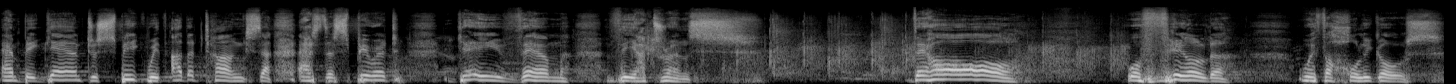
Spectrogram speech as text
and began to speak with other tongues as the Spirit gave them the utterance. They all were filled with the Holy Ghost.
